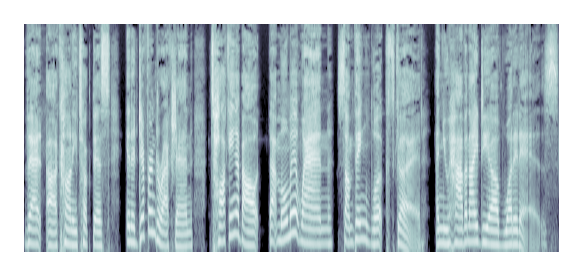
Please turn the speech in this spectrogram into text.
that uh connie took this in a different direction talking about that moment when something looks good and you have an idea of what it is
